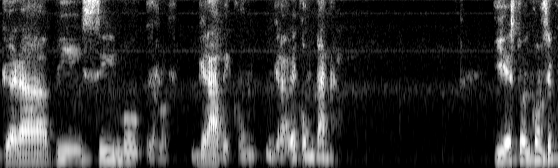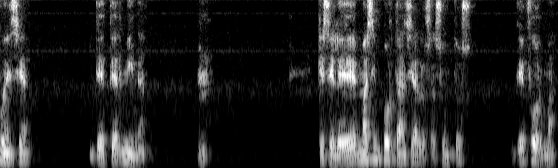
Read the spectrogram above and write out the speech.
Gravísimo error, grave con, grave con gana. Y esto en consecuencia determina que se le dé más importancia a los asuntos de forma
